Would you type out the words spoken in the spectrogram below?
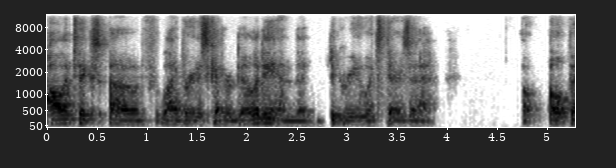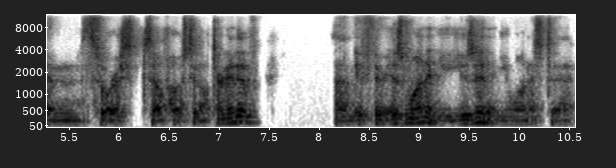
politics of library discoverability and the degree to which there's a, open source self-hosted alternative. Um, if there is one and you use it and you want us to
